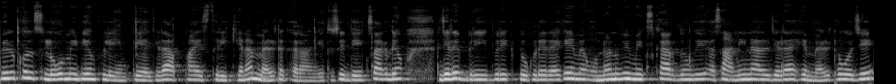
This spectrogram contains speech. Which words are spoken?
ਬਿਲਕੁਲ ਸਲੋ ਮੀਡੀਅਮ ਫਲੇਮ ਤੇ ਆ ਜਿਹੜਾ ਆਪਾਂ ਇਸ ਤਰੀਕੇ ਨਾਲ ਮੈਲਟ ਕਰਾਂਗੇ। ਤੁਸੀਂ ਦੇਖ ਸਕਦੇ ਹੋ, ਜਿਹੜੇ ਬਰੀਕ ਬਰੀਕ ਟੁਕੜੇ ਰਹਿ ਗਏ, ਮੈਂ ਉਹਨਾਂ ਨੂੰ ਵੀ ਮਿਕਸ ਕਰ ਦੂੰਗੀ। ਆਸਾਨੀ ਨਾਲ ਜਿਹੜਾ ਇਹ ਮੈਲਟ ਹੋ ਜੇ।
